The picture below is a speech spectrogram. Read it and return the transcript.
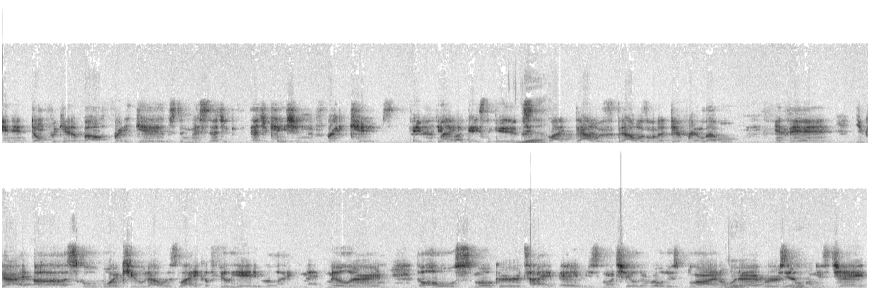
And then don't forget about Freddie Gibbs, the miseducation of Freddie Gibbs. People kid Like- about Gangsta Gibbs. Yeah. Like that was that was on a different level. And then you got uh, Schoolboy Q that was like affiliated with like Mac Miller and the whole smoker type. Hey, we just want to chill and roll this blunt or Yeah. whatever. Smoke Yeah. on this J.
